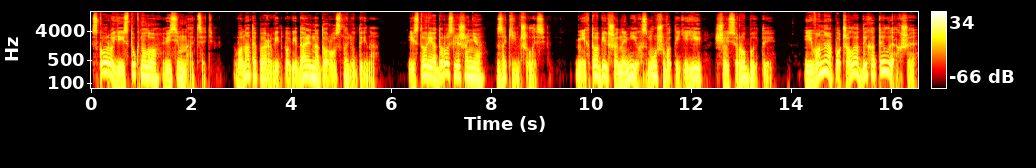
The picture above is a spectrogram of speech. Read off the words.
Скоро їй стукнуло 18. Вона тепер відповідальна доросла людина. Історія дорослішання закінчилась. Ніхто більше не міг змушувати її щось робити. І вона почала дихати легше,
